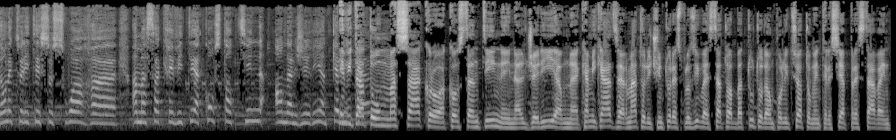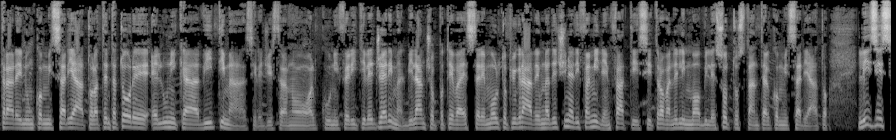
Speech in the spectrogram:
Dans l'actualité ce soir, euh, un massacre évité à Constantine en Algérie. Un kamikaze- Evitato un massacro a Constantine in Algeria, un kamikaze armato di cintura esplosiva è stato abbattuto da un poliziotto mentre si apprestava a entrare in un commissariato. L'attentatore è l'unica vittima, si registrano alcuni feriti leggeri, ma il bilancio poteva essere molto più grave. Una decina di famiglie infatti si trova nell'immobile sottostante al commissariato. L'ISIS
